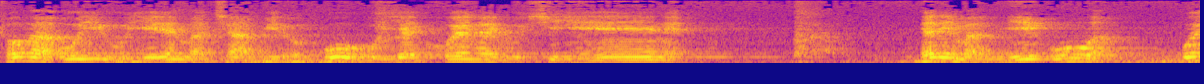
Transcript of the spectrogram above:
ထောဘအိုးကြီးကိုရေထဲမှာချပြီးတော့အိုးကိုရိုက်ခွဲလိုက်လို့ရှိရင်တဲ့အဲ့ဒီမှာမြေအိုးကပွဲ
